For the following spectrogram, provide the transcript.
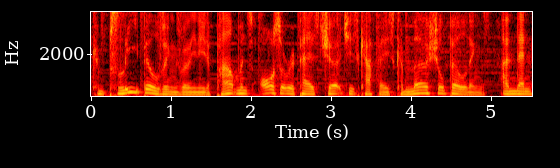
complete buildings whether you need apartments, auto repairs, churches, cafes, commercial buildings, and then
